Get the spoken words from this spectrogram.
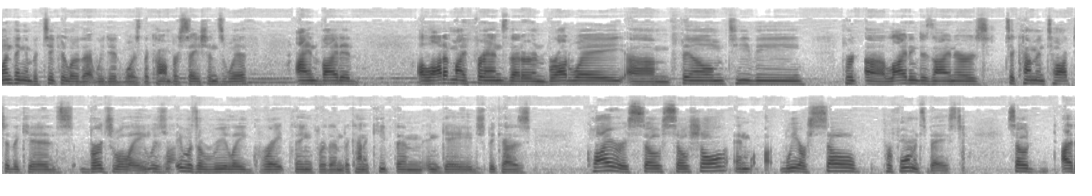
One thing in particular that we did was the conversations with. I invited a lot of my friends that are in Broadway, um, film, TV, uh, lighting designers to come and talk to the kids virtually. It was, it was a really great thing for them to kind of keep them engaged because choir is so social and we are so performance based. So I,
